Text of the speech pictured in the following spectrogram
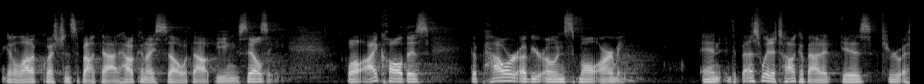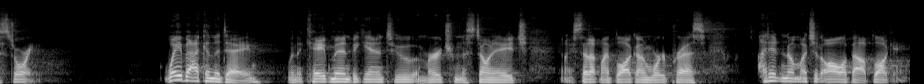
I get a lot of questions about that. How can I sell without being salesy? Well, I call this the power of your own small army. And the best way to talk about it is through a story. Way back in the day, when the cavemen began to emerge from the Stone Age, and I set up my blog on WordPress, I didn't know much at all about blogging.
